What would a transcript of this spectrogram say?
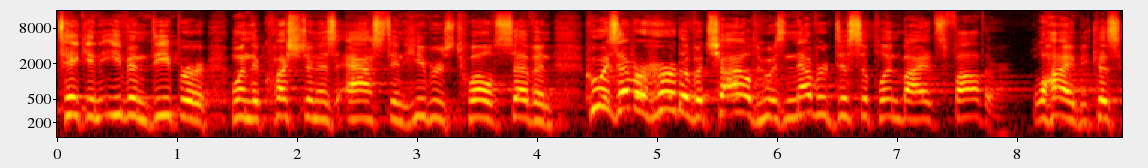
taken even deeper when the question is asked in Hebrews 12 7 Who has ever heard of a child who is never disciplined by its father? Why? Because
